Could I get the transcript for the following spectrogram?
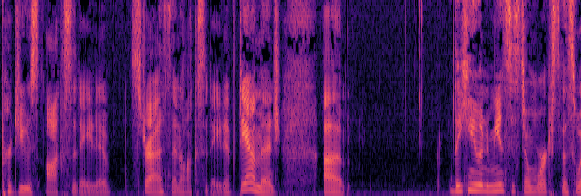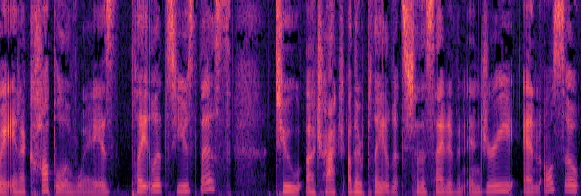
produce oxidative stress and oxidative damage. Um, the human immune system works this way in a couple of ways. Platelets use this to attract other platelets to the site of an injury and also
